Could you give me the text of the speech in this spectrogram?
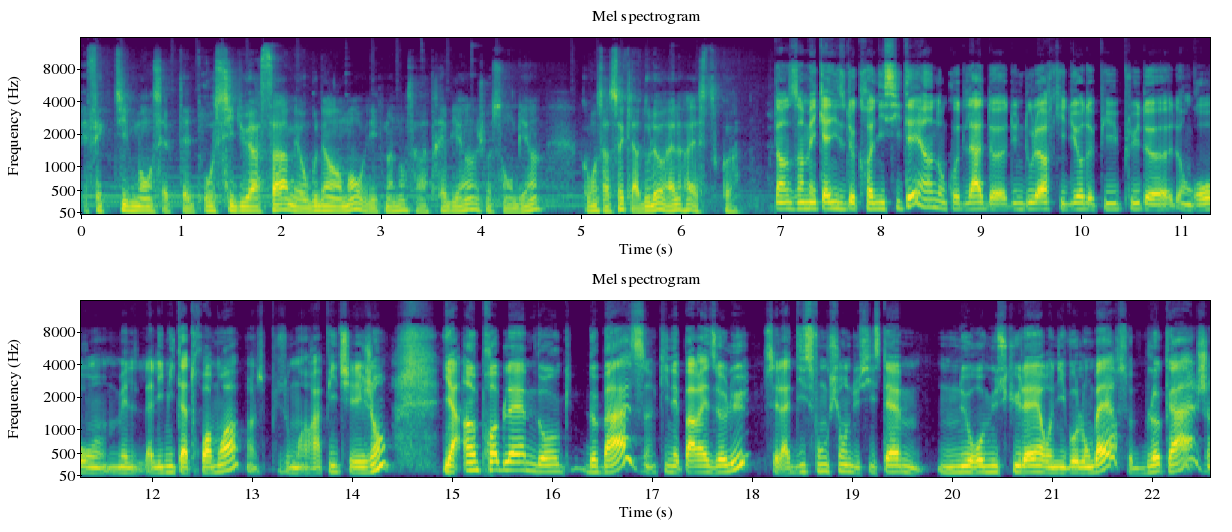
effectivement c'est peut-être aussi dû à ça, mais au bout d'un moment vous dites maintenant ça va très bien, je me sens bien comment ça se fait que la douleur, elle reste quoi dans un mécanisme de chronicité, hein, donc au-delà d'une douleur qui dure depuis plus de, en gros, on met la limite à trois mois, hein, c'est plus ou moins rapide chez les gens. Il y a un problème donc de base qui n'est pas résolu, c'est la dysfonction du système neuromusculaire au niveau lombaire, ce blocage,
